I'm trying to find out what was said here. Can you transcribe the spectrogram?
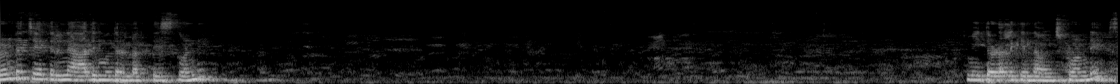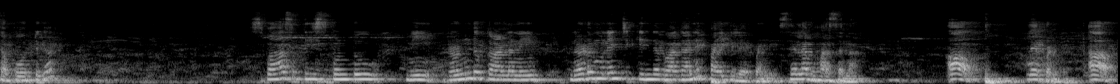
రెండు చేతులని ఆది ముద్రలోకి తీసుకోండి. మీ తొడల కింద ఉంచుకోండి సపోర్ట్గా. శ్వాస తీసుకుంటూ మీ రెండు కాళ్ళని నడుము నుంచి కింద భాగాన్ని పైకి లేపండి. శలభాసన ఆప్ లేపండి. Up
